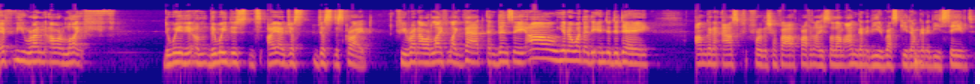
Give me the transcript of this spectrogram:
If we run our life the way, the, um, the way this ayah just, just described, if we run our life like that and then say, oh, you know what, at the end of the day, I'm going to ask for the shafa of Prophet ﷺ, I'm going to be rescued, I'm going to be saved.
